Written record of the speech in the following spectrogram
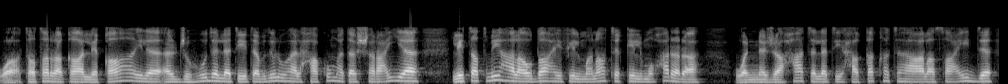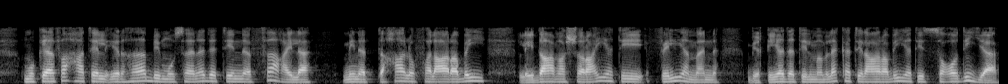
وتطرق اللقاء إلى الجهود التي تبذلها الحكومة الشرعية لتطبيع الأوضاع في المناطق المحررة والنجاحات التي حققتها على صعيد مكافحة الإرهاب بمساندة فاعلة من التحالف العربي لدعم الشرعية في اليمن بقيادة المملكة العربية السعودية.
